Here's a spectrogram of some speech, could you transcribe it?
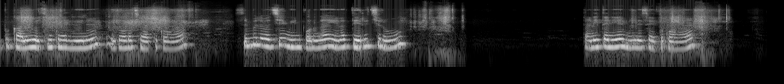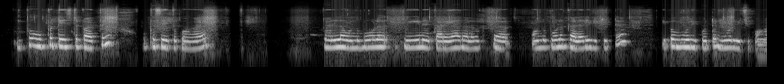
இப்போ கழுவி வச்சுருக்கிற மீனை இதோட சேர்த்துக்கோங்க. சிம்மில் வச்சே மீன் போடுங்க. ஏன்னா தெரிச்சிரும். தனித்தனியாக மீனை சேர்த்துக்கோங்க. இப்போ உப்பு டேஸ்ட்டு பார்த்து உப்பு சேர்த்துக்கோங்க. நல்லா ஒன்று போல் மீன் கரையாத அளவுக்கு ஒன்று போல் கிளறி விட்டுட்டு இப்போ மூடி போட்டு மூடி வச்சுக்கோங்க.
